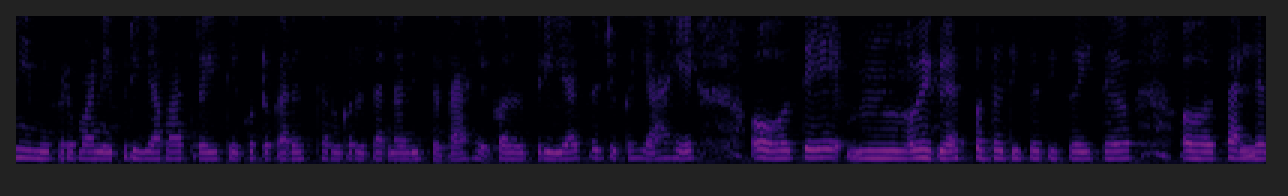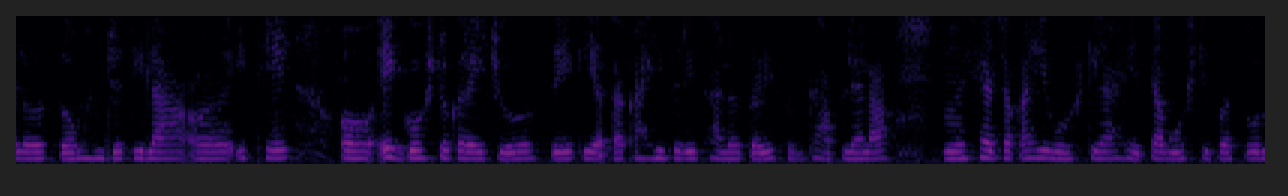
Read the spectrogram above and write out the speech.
नेहमीप्रमाणे प्रिया मात्र इथे कटकारस्थान करताना दिसत आहे. कारण प्रियाचं जे काही आहे ते वेगळ्याच पद्धतीचं तिचं इथं चाललेलं असतं. म्हणजे तिला इथे एक गोष्ट करायची असते की आता काही जरी झालं तरीसुद्धा आपल्याला ह्या ज्या काही गोष्टी आहेत त्या गोष्टीपासून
